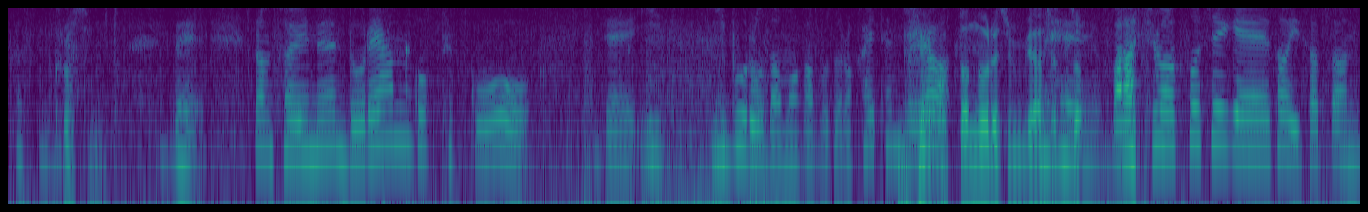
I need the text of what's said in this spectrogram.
그렇습니다. 그렇습니다. 네. 그럼 저희는 노래 한 곡 듣고 이제 이 2부로 넘어가 보도록 할 네, 텐데요. 어떤 노래 준비하셨죠? 네, 마지막 소식에서 있었던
